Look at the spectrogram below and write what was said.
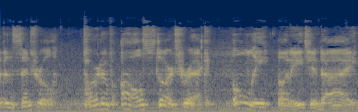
7 Central. Part of all Star Trek. Only on H&I.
